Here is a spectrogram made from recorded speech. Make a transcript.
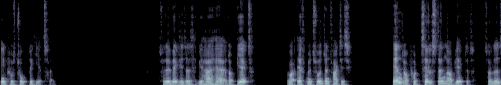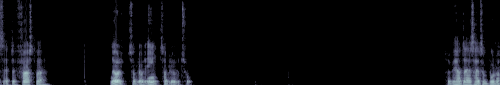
1 plus 2, det giver 3. Så det er vigtigt, at vi har her et objekt, hvor f-metoden den faktisk ændrer på tilstanden af objektet således at det først var 0, så blev det 1, så blev det 2. Så vi har dataattributter,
